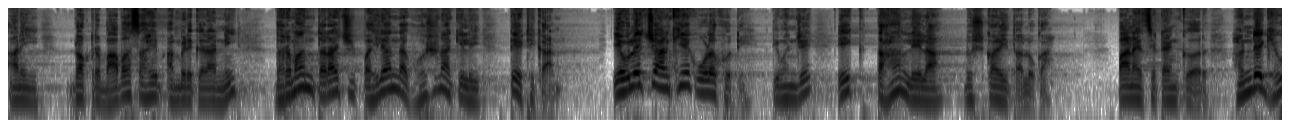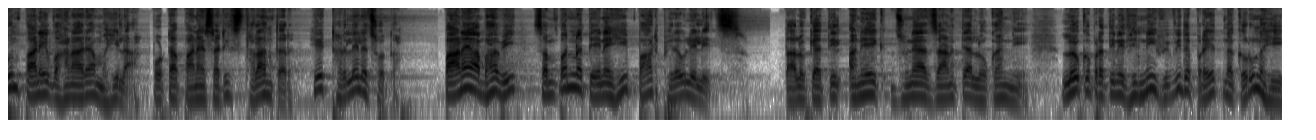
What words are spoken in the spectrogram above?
आणि डॉक्टर बाबासाहेब आंबेडकरांनी धर्मांतराची पहिल्यांदा घोषणा केली ते ठिकाण. येवलेची आणखी एक ओळख होती. ती म्हणजे एक तहानलेला दुष्काळी तालुका. पाण्याचे टँकर हंडे घेऊन पाणी वाहणाऱ्या महिला पोटा पाण्यासाठी स्थलांतर हे ठरलेलेच होतं. पाण्याअभावी संपन्नतेनेही पाठ फिरवलेलीच. तालुक्यातील अनेक जुन्या जाणत्या लोकांनी लोकप्रतिनिधींनी विविध प्रयत्न करूनही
